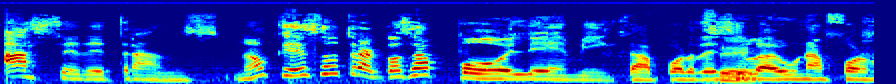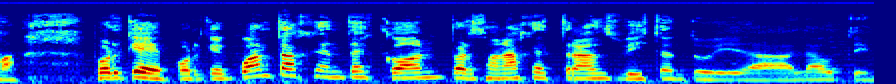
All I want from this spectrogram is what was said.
hace de trans, ¿no? Que es otra cosa polémica, por decirlo de alguna forma. ¿Por qué? Porque ¿cuánta gente con personajes trans viste en tu vida, Lauti?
